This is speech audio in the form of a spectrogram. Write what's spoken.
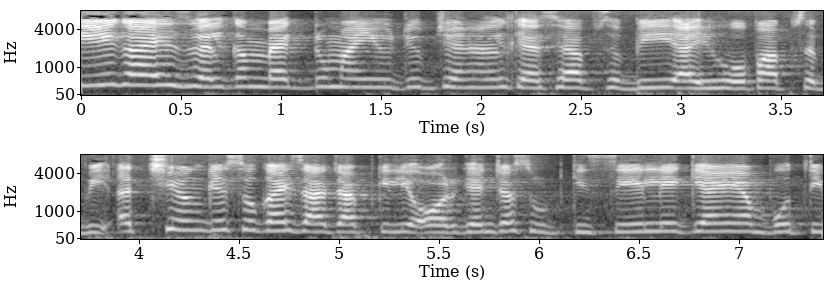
Hey guys welcome back to my YouTube channel कैसे आप सभी? आई होप आप सभी अच्छे होंगे। सो गाइज़ आज आपके लिए ऑर्गेंजा सूट की सेल लेके आए हैं। बहुत ही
